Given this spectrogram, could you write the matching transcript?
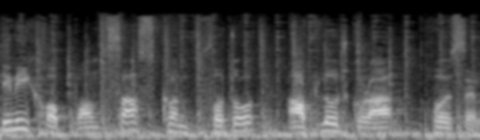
তিনিশ পঞ্চাছখন ফটো আপলোড কৰা হৈছিল।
